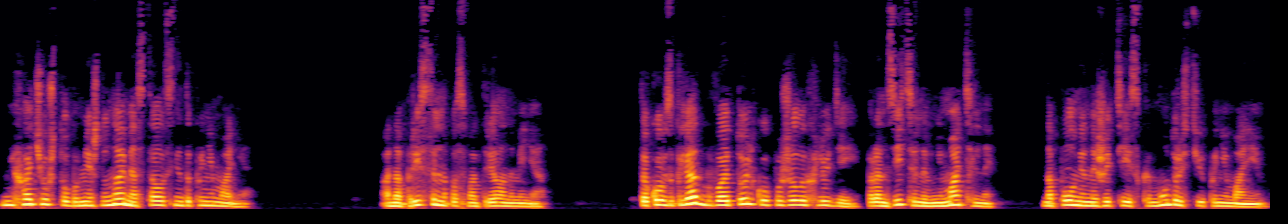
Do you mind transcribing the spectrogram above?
Не хочу, чтобы между нами осталось недопонимание. Она пристально посмотрела на меня. Такой взгляд бывает только у пожилых людей, пронзительный, внимательный, наполненный житейской мудростью и пониманием.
